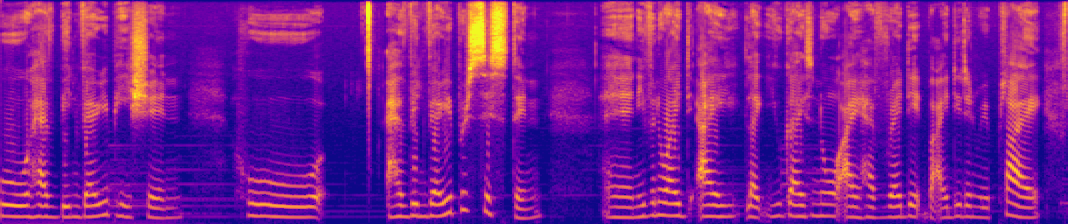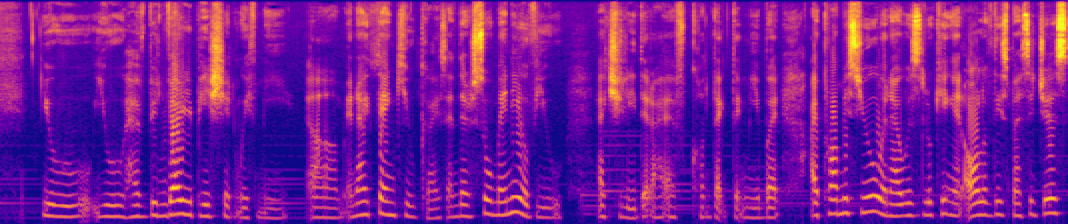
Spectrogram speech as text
who have been very patient, who have been very persistent. And even though I, I like you guys know I have read it but I didn't reply, you you have been very patient with me. Um, and i thank you guys. And there's so many of you actually that i have contacted me. But i promise you when i was looking at all of these messages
